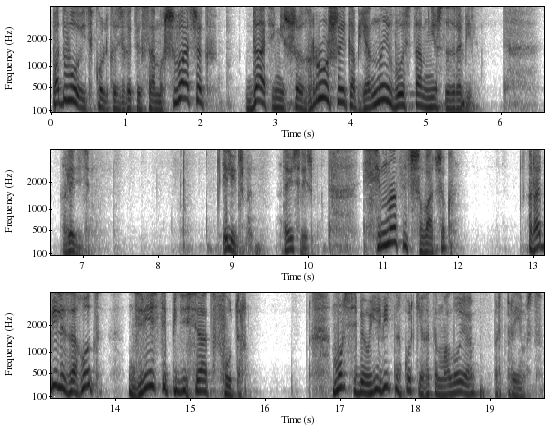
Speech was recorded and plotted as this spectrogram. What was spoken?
подвоіць колькасць гэтых самых швачак даць ім яшчэ грошай каб яны вось там нешта зрабілі. Глядзіце. І лічбы. Даюць лічбы. 17 швачак рабілі за год 250 футр. Можете себе ўявіць наколькі гэта малое прадпрыемства.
